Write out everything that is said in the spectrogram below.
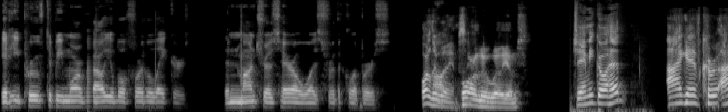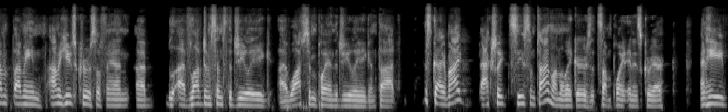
Yet he proved to be more valuable for the Lakers than Montrezl Harrell was for the Clippers. Or Lou Oh, Williams. Poor Lou Williams. Jamie, go ahead. I give Caru- I'm I mean I'm a huge Caruso fan. I've I've loved him since the G League. I watched him play in the G League and thought this guy might actually see some time on the Lakers at some point in his career, and he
